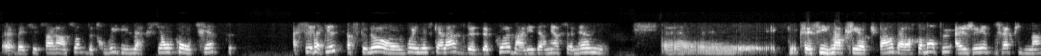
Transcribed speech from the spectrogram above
ben, c'est de faire en sorte de trouver des actions concrètes assez rapides parce que là on voit une escalade de, de cas dans les dernières semaines euh, excessivement préoccupante. Alors, comment on peut agir rapidement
